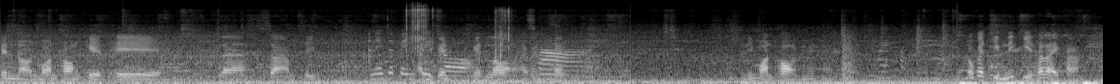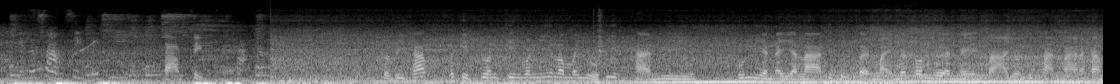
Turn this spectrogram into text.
เป็นหนอนหมอนทองเกรด A และสามสิบอันนี้จะเป็นอันเกรนี้ดเป็นรองเกรดรองนะครับเป็นใช่แพ็คอันนี้หมอนทองใช่ไหมครับใช่ค่ะพี่นกกระจิมนี่กี่เท่าไหร่ครับกินละสามสิบเลยพี่สามสิบค่ะสวัสดีครับสกิจชวนกินวันนี้เรามาอยู่ที่สถานีทุเรียนอัยยาลาที่เพิ่งเปิดใหม่เมื่อต้นเดือนเมษายนที่ผ่านมานะครับ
